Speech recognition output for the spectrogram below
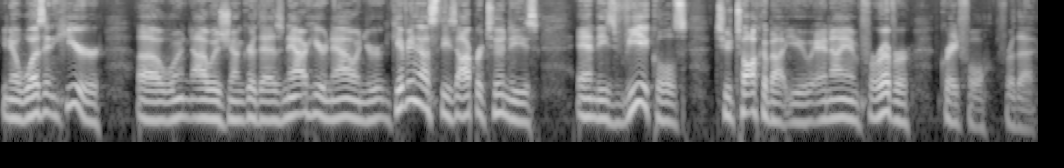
you know wasn't here uh, when I was younger that is now here now, and you're giving us these opportunities and these vehicles to talk about you, and I am forever grateful for that.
